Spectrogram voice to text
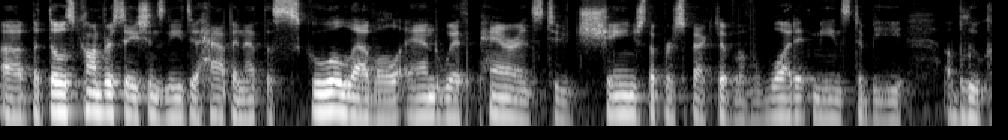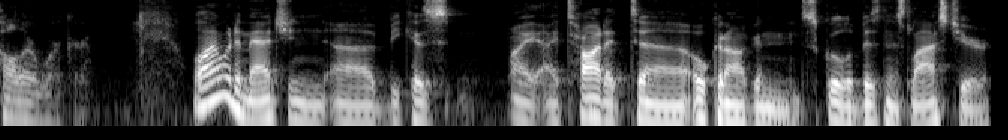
uh, but those conversations need to happen at the school level and with parents to change the perspective of what it means to be a blue collar worker. Well, I would imagine uh, because I, I, taught at uh, Okanagan School of Business last year,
